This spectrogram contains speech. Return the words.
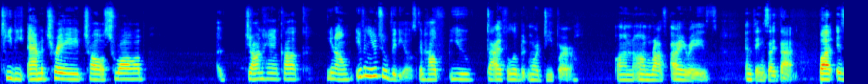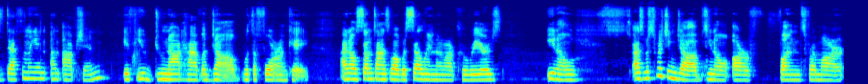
TD Ameritrade, Charles Schwab, John Hancock. You know, even YouTube videos can help you dive a little bit more deeper on um, Roth IRAs and things like that. But it's definitely an, an option if you do not have a job with a 401k. I know sometimes while we're selling in our careers, you know, as we're switching jobs, you know, our funds from our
